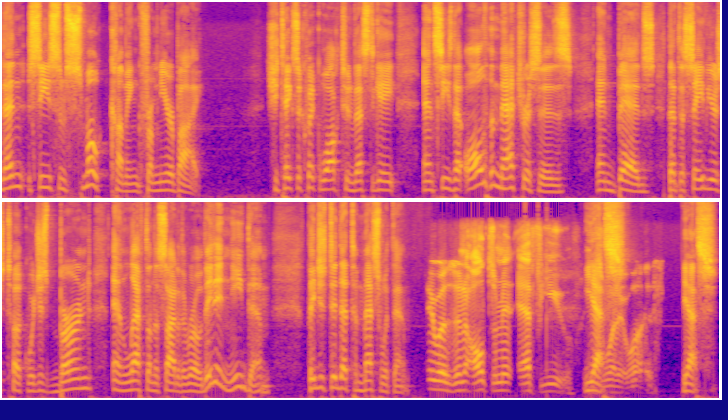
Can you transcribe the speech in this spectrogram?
then sees some smoke coming from nearby. She takes a quick walk to investigate and sees that all the mattresses and beds that the Saviors took were just burned and left on the side of the road. They didn't need them. They just did that to mess with them. It was an ultimate fu. is Yes. what it was. Yes.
